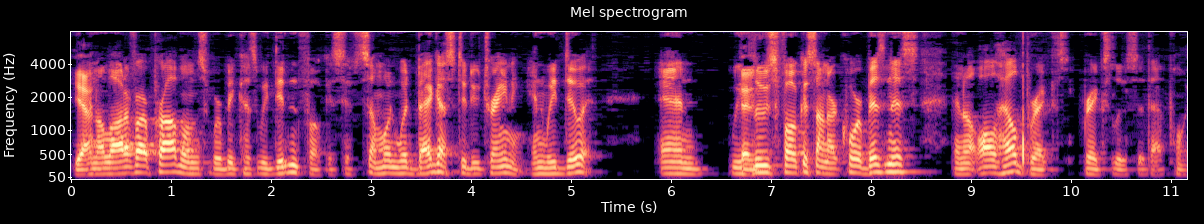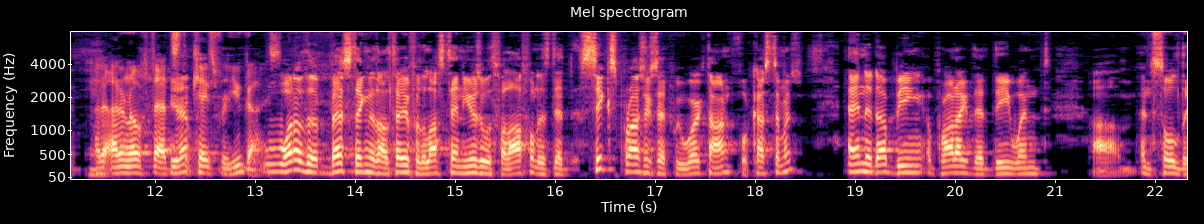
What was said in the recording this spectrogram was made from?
Yeah. And a lot of our problems were because we didn't focus. If someone would beg us to do training, and we'd do it, and we Then- lose focus on our core business, and all hell breaks breaks loose at that point. I, I don't know if that's Yeah. the case for you guys. One of the best things that I'll tell you for the last 10 years with Falafel is that six projects that we worked on for customers ended up being a product that they went um, and sold the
